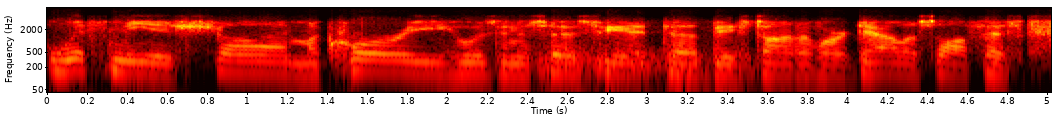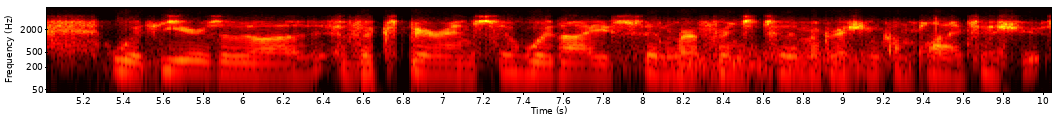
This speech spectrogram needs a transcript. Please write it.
With me is Sean McCrory, who is an associate uh, based out of our Dallas office with years of, uh, of experience with ICE in reference to immigration compliance issues.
